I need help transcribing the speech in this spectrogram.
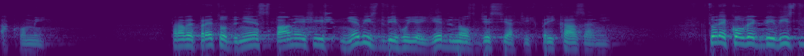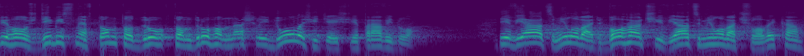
ako my. Práve preto dnes Pán Ježiš nevyzdvihuje jedno z desiatich prikázaní. Ktorékoľvek by vyzdvihol, vždy by sme v tomto dru- tom druhom našli dôležitejšie pravidlo. Je viac milovať Boha, či viac milovať človeka?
